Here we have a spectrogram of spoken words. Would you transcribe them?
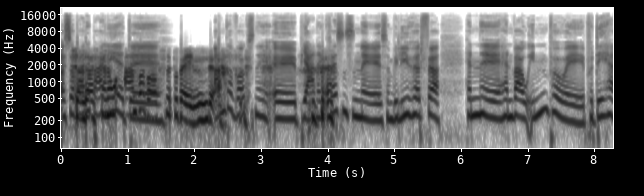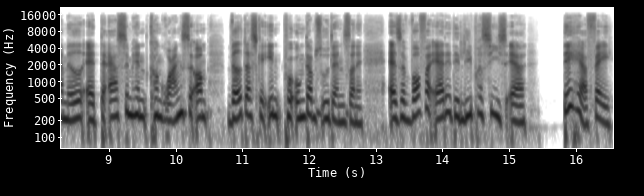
Og så, så var det bare lige, at andre øh, voksne på banen der. Andre voksne. Øh, Bjarne Christensen, øh, som vi lige hørte før, han, øh, han var jo inde på, øh, på det her med, at der er simpelthen konkurrence om, hvad der skal ind på ungdomsuddannelserne. Altså, hvorfor er det, det lige præcis er det her fag,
